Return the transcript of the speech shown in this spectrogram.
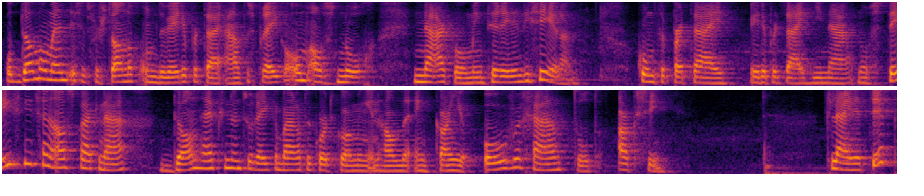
Op dat moment is het verstandig om de wederpartij aan te spreken om alsnog nakoming te realiseren. Komt de partij, wederpartij hierna nog steeds niet zijn afspraak na, dan heb je een toerekenbare tekortkoming in handen en kan je overgaan tot actie. Kleine tip:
